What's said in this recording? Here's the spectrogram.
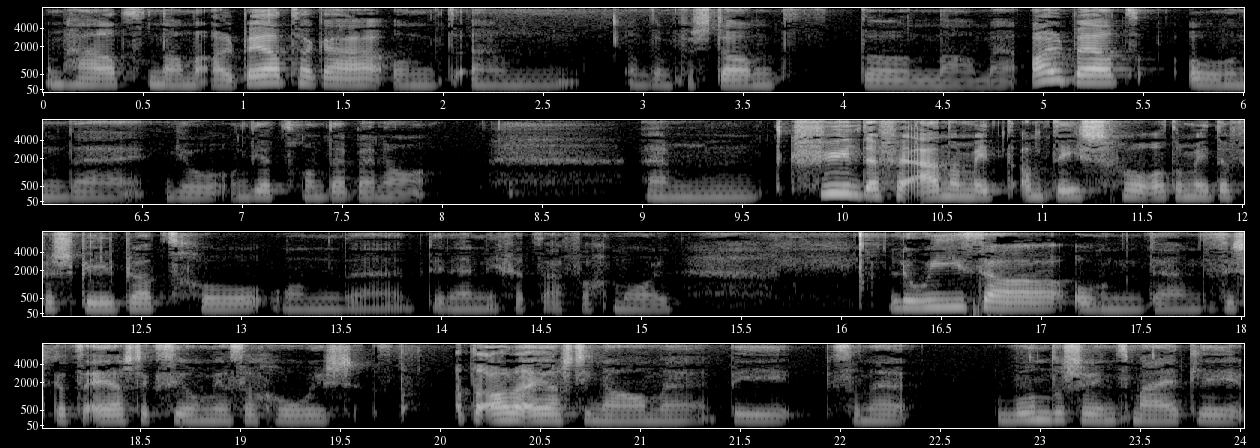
am Herzen den Namen Alberta gegeben und, ähm, und am Verstand der Name Albert und, äh, ja, und jetzt kommt eben noch ähm, das Gefühl dafür auch noch mit am Tisch kommen oder mit auf den Spielplatz kommen und äh, die nenne ich jetzt einfach mal Luisa und ähm, das ist das erste, was mir so gekommen ist, der allererste Name bei so einer wunderschönes Mädchen,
